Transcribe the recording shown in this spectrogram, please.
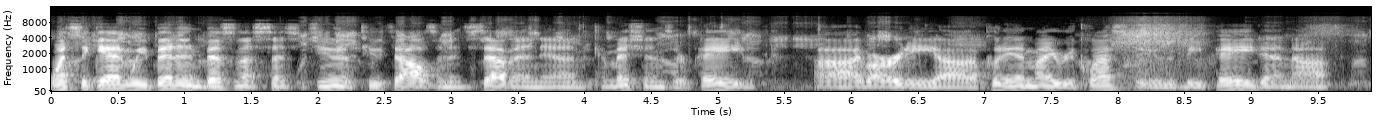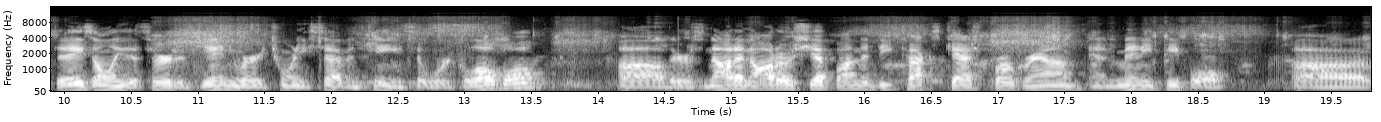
once again, we've been in business since June of 2007, and commissions are paid. Uh, I've already uh, put in my request to be paid, and uh, today's only the 3rd of January 2017. So we're global. Uh, there's not an auto ship on the Detox Cash program, and many people uh,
